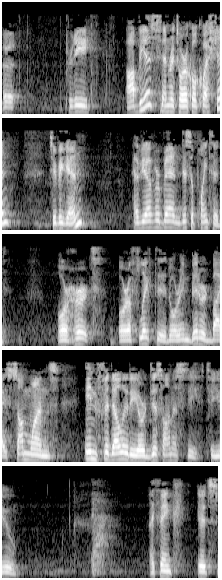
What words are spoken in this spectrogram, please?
a pretty obvious and rhetorical question to begin. Have you ever been disappointed or hurt or afflicted or embittered by someone's infidelity or dishonesty to you? I think it's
